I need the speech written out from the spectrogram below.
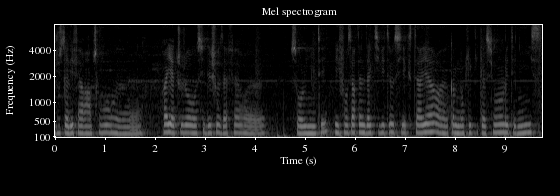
juste aller faire un tour. Après, il y a toujours aussi des choses à faire sur l'unité. Ils font certaines activités aussi extérieures, comme donc l'équitation, le tennis,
